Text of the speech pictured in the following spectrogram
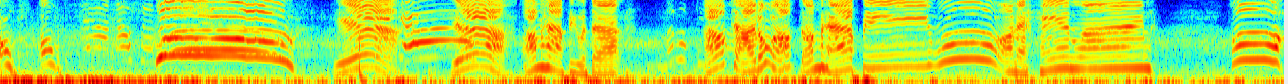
Oh, oh, Yeah, woo! Yeah, yeah, I'm happy with that. I'll t-. I don't, I'll, I'm happy. Woo! On a hand line. Woo!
